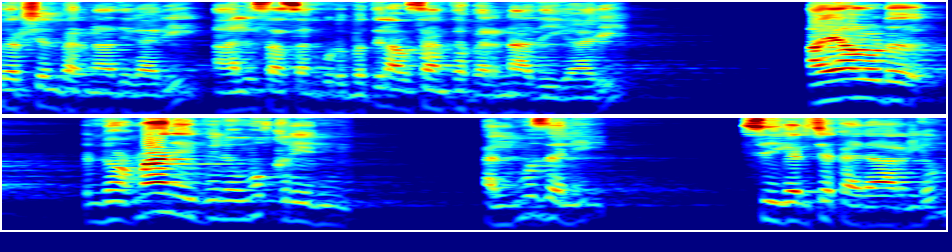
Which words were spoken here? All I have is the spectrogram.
പേർഷ്യൻ ഭരണാധികാരി ആലിസാസാൻ കുടുംബത്തിൽ അവസാനത്തെ ഭരണാധികാരി. അയാളോട് നൊമാൻ ഇബിനു മുക്രീൻ അൽ മുസനി സ്വീകരിച്ച കരാറിലും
